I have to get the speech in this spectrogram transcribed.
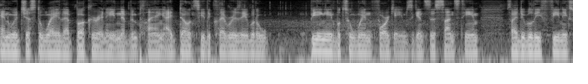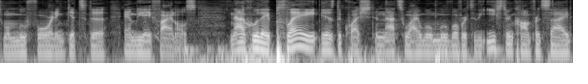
And with just the way that Booker and Ayton have been playing, I don't see the Clippers able to being able to win four games against this Suns team. So I do believe Phoenix will move forward and get to the NBA Finals. Now, who they play is the question. That's why we'll move over to the Eastern Conference side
